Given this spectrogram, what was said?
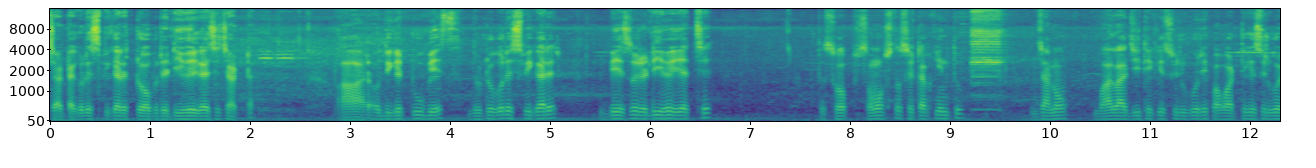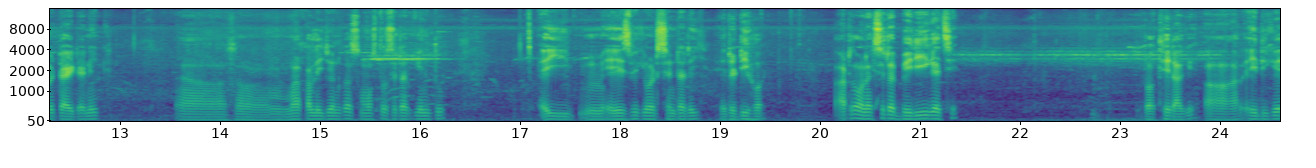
চারটা করে স্পিকারের টপ রেডি হয়ে গেছে চারটা। আর ওদিকে টু বেস দুটো করে স্পিকারের বেসও রেডি হয়ে যাচ্ছে। তো সব, সমস্ত সেট কিন্তু জানো, বালাজি থেকে শুরু করে পাওয়ার থেকে শুরু করে টাইটানিক মা কালীজনকা সমস্ত সেট কিন্তু এই এসবি কিমেট সেন্টারেই রেডি হয়। আর তো অনেক সেটা বেরিয়ে গেছে। রথের আগে। আর এইদিকে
